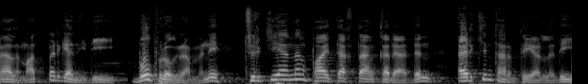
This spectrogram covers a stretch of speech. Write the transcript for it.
ma'lumot bergan edi. Bu programmani turkiyaning poytaxti anqaradan erkin tarib tayyorladi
